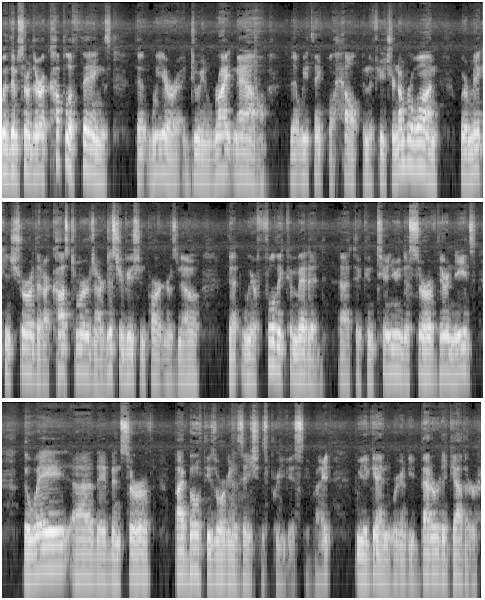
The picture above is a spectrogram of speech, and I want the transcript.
with them. So there are a couple of things that we are doing right now that we think will help in the future. Number one, we're making sure that our customers and our distribution partners know that we are fully committed uh, to continuing to serve their needs the way uh, they've been served by both these organizations previously, right? We again, we're going to be better together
